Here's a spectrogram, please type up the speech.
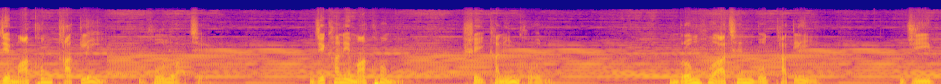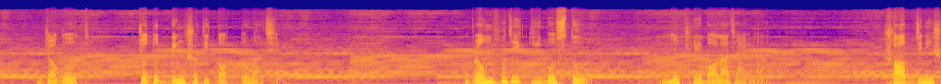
যে মাখন থাকলেই ঘোলও আছে। যেখানে মাখন, সেইখানেই ঘোল। ব্রহ্ম আছেন বোধ থাকলেই, জীব, জগৎ চতুর্বিংশতি তত্ত্ব আছে। ব্রহ্ম যে কি বস্তু, মুখে বলা যায় না। সব জিনিস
